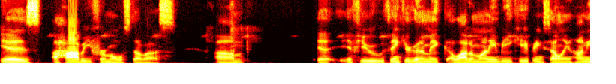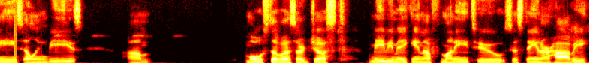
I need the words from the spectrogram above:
is a hobby for most of us. Um, if you think you're going to make a lot of money beekeeping, selling honey, selling bees, um, most of us are just maybe making enough money to sustain our hobby.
